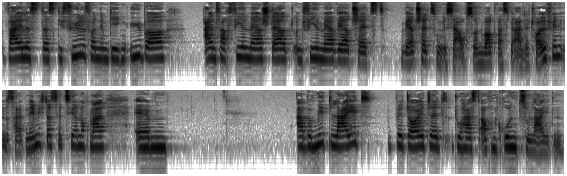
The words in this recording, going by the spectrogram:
weil es das Gefühl von dem Gegenüber einfach viel mehr stärkt und viel mehr wertschätzt. Wertschätzung ist ja auch so ein Wort, was wir alle toll finden, deshalb nehme ich das jetzt hier nochmal. Ähm, aber Mitleid bedeutet, du hast auch einen Grund zu leiden.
